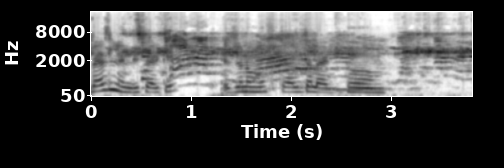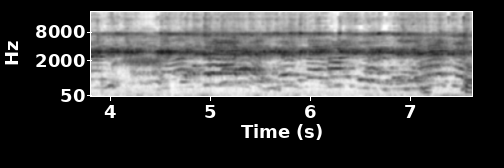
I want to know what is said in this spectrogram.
ব্যাজলিন দিছি আর কি। এর জন্য মুখ তেলতেলা একদম। তো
